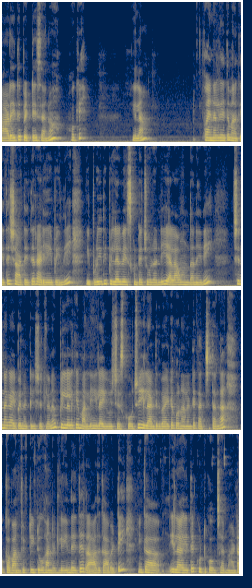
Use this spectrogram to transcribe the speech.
నాడైతే పెట్టేశాను. ఓకే? ఇలా. ఫైనల్గా అయితే మనకైతే షార్ట్ అయితే రెడీ అయిపోయింది. ఇప్పుడు ఇది పిల్లలు వేసుకుంటే చూడండి ఎలా ఉందనేది. చిన్నగా అయిపోయిన టీ షర్ట్లను మళ్ళీ ఇలా యూజ్ చేసుకోవచ్చు. ఇలాంటిది బయట కొనాలంటే ఖచ్చితంగా ఒక వన్ ఫిఫ్టీ టూ హండ్రెడ్ లేనిది అయితే రాదు కాబట్టి ఇంకా ఇలా అయితే కుట్టుకోవచ్చు అనమాట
